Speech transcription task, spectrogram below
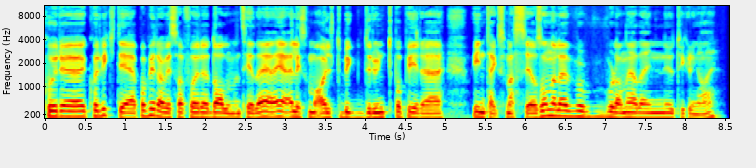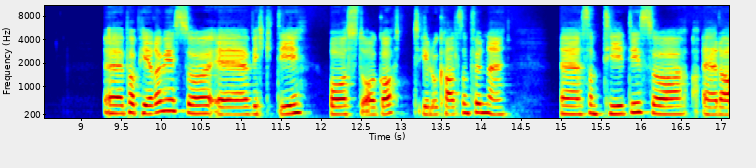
Hvor, eh, hvor, viktig er papiraviser for dalende tider? Er liksom alt bygd rundt papiret inntektsmessig og sånn, eller hvordan er den utviklinga der? Papiravis papiraviser er viktig og står godt i lokalsamfunnet. Eh, samtidig så er det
